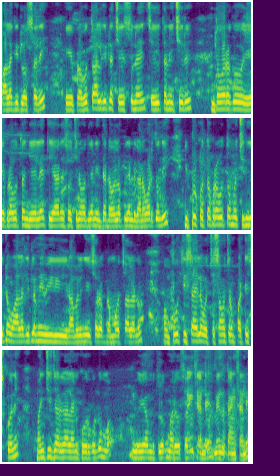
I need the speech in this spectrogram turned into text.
వాళ్ళకి ఇట్లా వస్తుంది. ఈ ప్రభుత్వాలకి ఇట్లా చేస్తున్నాయి చేయుతనిచ్చిరు ఇంతవరకు ఏ ప్రభుత్వం చేయలేదు టీఆర్ఎస్ వచ్చిన వద్దు కానీ ఇంత డెవలప్మెంట్ కనబడుతుంది. ఇప్పుడు కొత్త ప్రభుత్వం వచ్చింది ఇట్లా వాళ్ళకి ఇట్లా మేము ఈ రామలింగేశ్వర బ్రహ్మోత్సవాలను పూర్తి స్థాయిలో వచ్చే సంవత్సరం పట్టించుకొని మంచి జరగాలని కోరుకుంటూ మీడియా మిత్రులకు మరోసారి థ్యాంక్స్ అండి. మీకు థ్యాంక్స్ అండి.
